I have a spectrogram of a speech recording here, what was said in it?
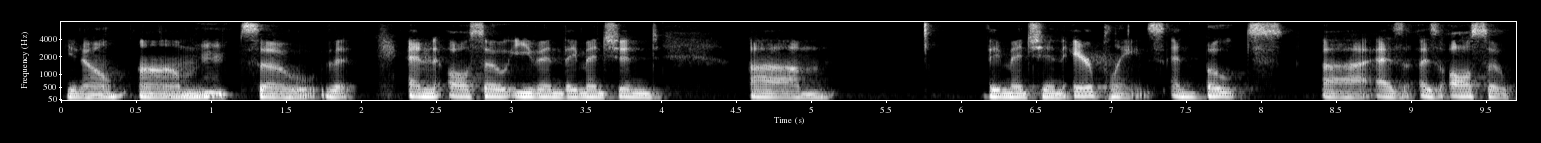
You know, um, so that and also even they mentioned um, they mentioned airplanes and boats uh, as as also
